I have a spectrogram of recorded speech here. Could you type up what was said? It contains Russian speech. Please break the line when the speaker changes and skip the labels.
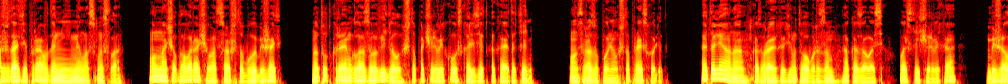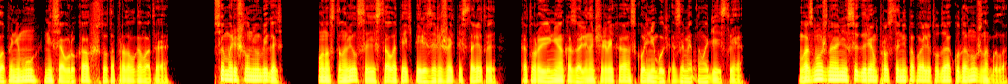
Ждать и правда не имело смысла. Он начал поворачиваться, чтобы убежать, но тут краем глаза увидел, что по червяку скользит какая-то тень. Он сразу понял, что происходит. Это Лиана, которая каким-то образом оказалась в хвосте червяка, бежала по нему, неся в руках что-то продолговатое. Сема решил не убегать. Он остановился и стал опять перезаряжать пистолеты, которые не оказали на червяка сколь-нибудь заметного действия. Возможно, они с Игорем просто не попали туда, куда нужно было.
